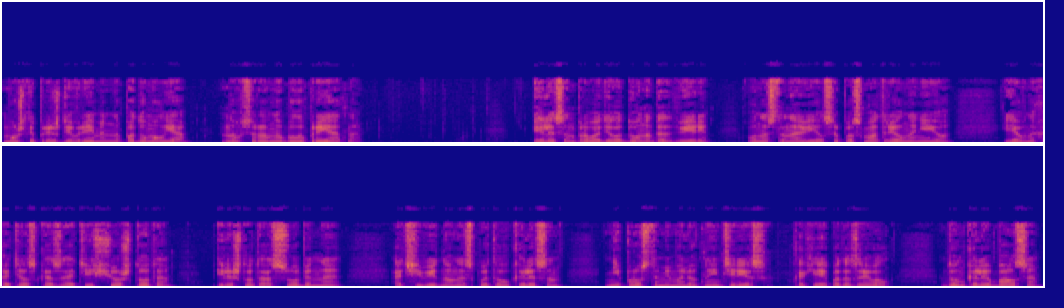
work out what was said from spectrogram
может и преждевременно, подумал я, но все равно было приятно. Эллисон проводила Дона до двери, он остановился, посмотрел на нее, явно хотел сказать еще что-то или что-то особенное. Очевидно, он испытывал к Эллисон не просто мимолетный интерес, как я и подозревал. Дон колебался,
